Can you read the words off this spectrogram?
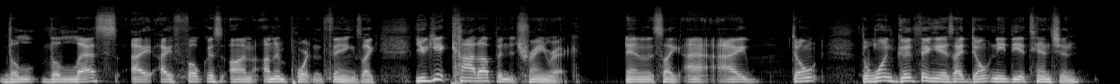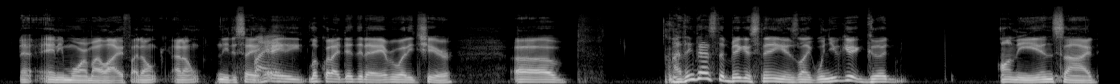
the the less I, I focus on unimportant things. Like you get caught up in the train wreck, and it's like I, I don't. The one good thing is I don't need the attention uh, anymore in my life. I don't I don't need to say, Right. hey, look what I did today. Everybody cheer. Uh, I think that's the biggest thing is like when you get good on the inside,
